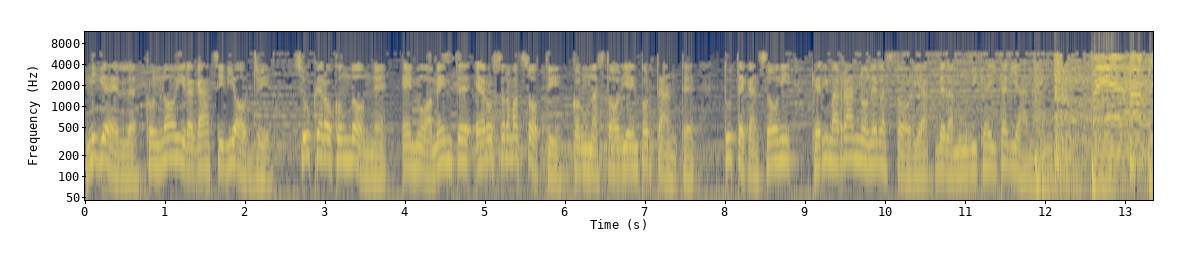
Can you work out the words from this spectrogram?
Miguel con Noi ragazzi di oggi, Zucchero con donne e nuovamente Eros Ramazzotti con una storia importante. Tutte canzoni che rimarranno nella storia della musica italiana.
